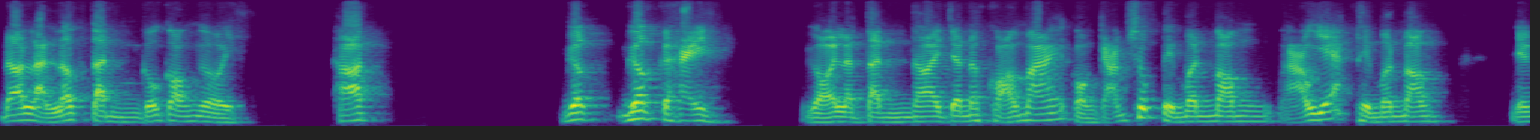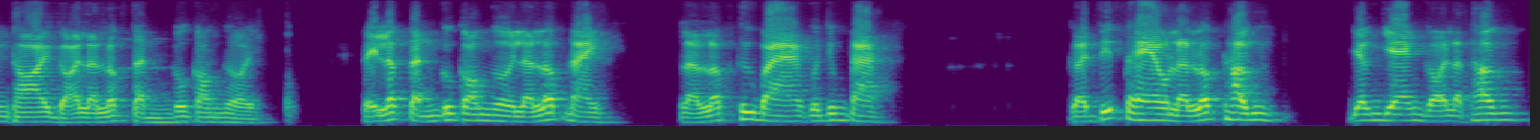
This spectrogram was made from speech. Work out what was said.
Đó là lớp tình của con người. Hết. Rất rất hay. Gọi là tình thôi cho nó thoải mái. Còn cảm xúc thì mênh mông ảo giác thì mênh mông nhưng thôi gọi là lớp tình của con người. Thì lớp tình của con người là lớp này là lớp thứ ba của chúng ta. Rồi tiếp theo là lớp thân dân gian gọi là thân.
